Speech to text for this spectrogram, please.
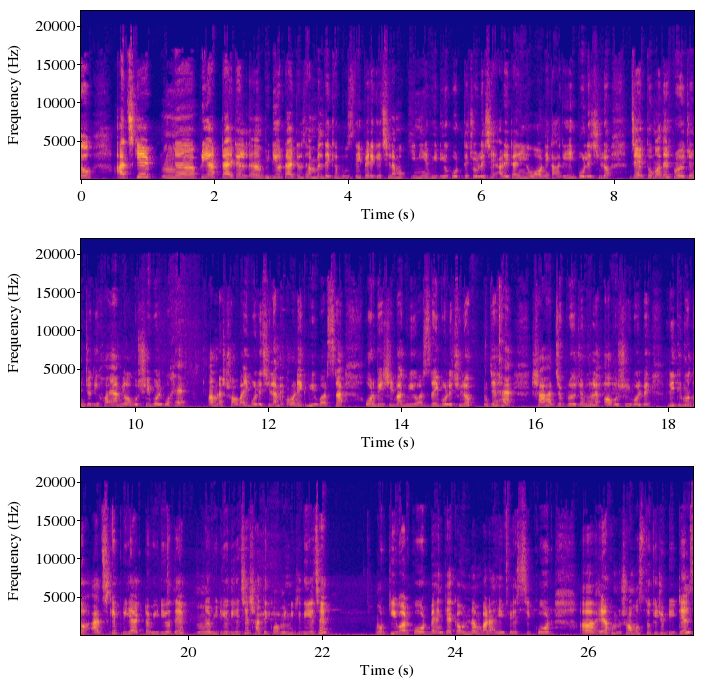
তো আজকে প্রিয়ার টাইটেল ভিডিও টাইটেল থাম্বেল দেখে বুঝতেই পেরে গেছিলাম ও কী নিয়ে ভিডিও করতে চলেছে। আর এটা নিয়ে ও অনেক আগেই বলেছিল যে, তোমাদের প্রয়োজন যদি হয়, আমি অবশ্যই বলব হ্যাঁ। আমরা সবাই বলেছিলাম, অনেক ভিউয়ার্সরা ওর বেশিরভাগ ভিউয়ার্সরাই বলেছিল যে হ্যাঁ সাহায্য প্রয়োজন হলে অবশ্যই বলবে। রীতিমতো আজকে প্রিয়া একটা ভিডিওতে ভিডিও দিয়েছে, সাথে কমিউনিটি দিয়েছে। ওর QR code bank account number IFSC code এরকম সমস্ত কিছু ডিটেলস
